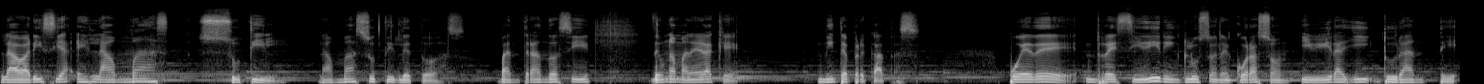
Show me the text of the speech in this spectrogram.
la avaricia, es la más sutil, la más sutil de todas. Va entrando así de una manera que ni te percatas. Puede residir incluso en el corazón y vivir allí durante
